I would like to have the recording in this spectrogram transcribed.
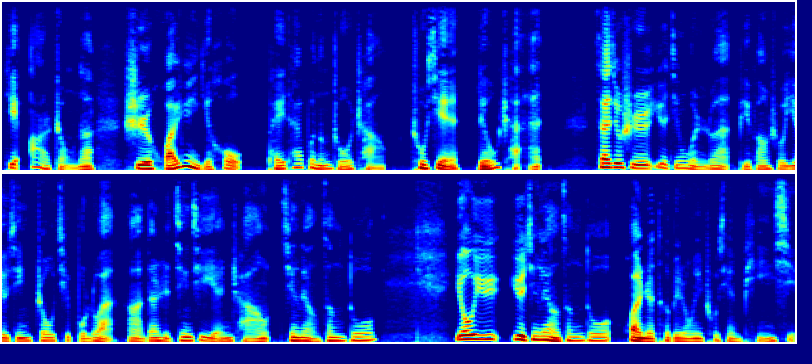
第二种呢是怀孕以后胚胎不能着床，出现流产。再就是月经紊乱，比方说月经周期不乱啊，但是经期延长、经量增多。由于月经量增多，患者特别容易出现贫血。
